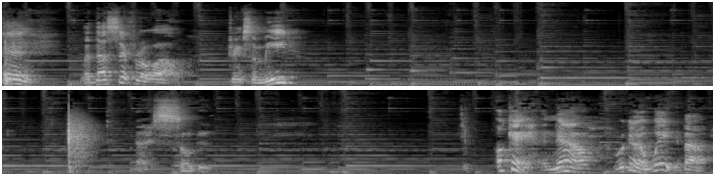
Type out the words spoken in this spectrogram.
And let that sit for a while. Drink some mead. So good. Okay, and now we're gonna wait about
